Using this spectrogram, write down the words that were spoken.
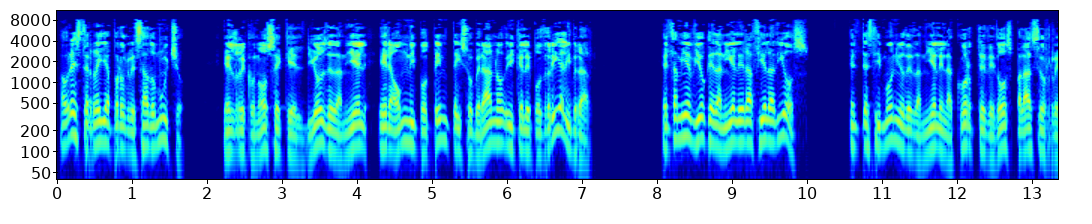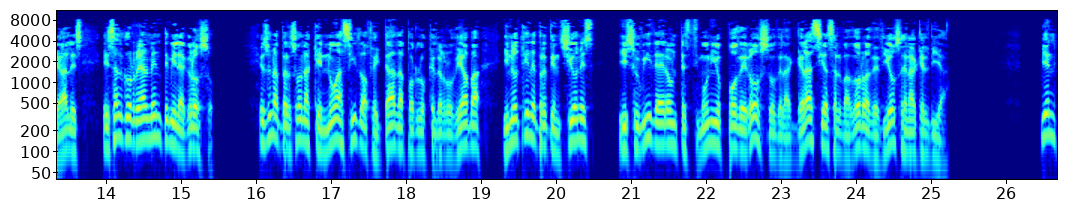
Ahora este rey ha progresado mucho. Él reconoce que el Dios de Daniel era omnipotente y soberano y que le podría librar. Él también vio que Daniel era fiel a Dios. El testimonio de Daniel en la corte de dos palacios reales es algo realmente milagroso. Es una persona que no ha sido afectada por lo que le rodeaba y no tiene pretensiones, y su vida era un testimonio poderoso de la gracia salvadora de Dios en aquel día. Bien,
